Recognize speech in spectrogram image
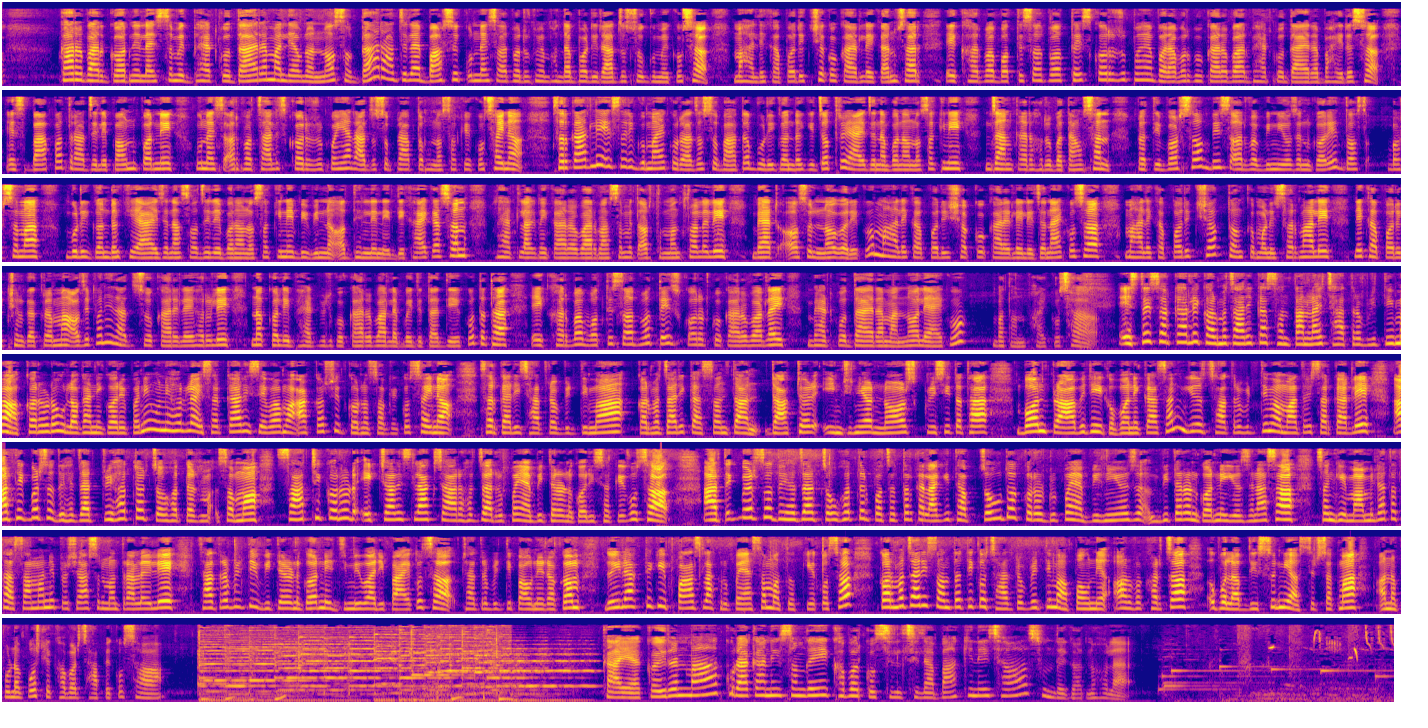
कारोबार गर्नेलाई समेत भ्याटको दायरामा ल्याउन नसक्दा राज्यलाई वार्षिक उन्नाइस अर्ब रूपियाँ भन्दा बढ़ी राजस्व गुमेको छ। महालेखा परीक्षकको कार्यालयका अनुसार एक खर्ब बत्तीस अर्ब तेइस करोड़ रूपियाँ बराबरको कारोबार भ्याटको दायरा बाहिर छ। यस बापत राज्यले पाउनुपर्ने उन्नाइस अर्ब चालिस करोड़ रूपियाँ राजस्व प्राप्त हुन सकेको छैन। सरकारले यसरी गुमाएको राजस्वबाट बुढ़ी गण्डकी जत्रै आयोजना बनाउन सकिने जानकारहरू बताउँछन्। प्रति वर्ष बीस अर्ब विनियोजन गरे दश वर्षमा बुढ़ी गण्डकी आयोजना सजिलै बनाउन सकिने विभिन्न अध्ययनले नै देखाएका छन्। भ्याट लाग्ने कारोबारमा समेत अर्थ मन्त्रालयले भ्याट असुल नगरेको महालेखा परीक्षकको कार्यालयले जनाएको छ। महालेखा परीक्षक टंकमणि शर्माले लेखा परीक्षणका क्रममा अझै पनि राजस्व कार्यालयहरूले नक्कली भ्याट बिलको कारोबारलाई वैधता दिएको तथा एक खर्ब बत्तीस अर्ब तेइस करोड़को कारोबारलाई भ्याटको दायरामा नल्याएको बताउनु भएको छ। यस्तै सरकारले कर्मचारीका सन्तानलाई छात्रवृत्तिमा करोड़ौं लगानी गरे पनि उनीहरूलाई सरकारी सेवामा आकर्षित गर्न सकेको छैन। सरकारी छात्रवृत्तिमा कर्मचारीका सन्तान डाक्टर इन्जिनियर नर्स कृषि तथा वन प्राविधिक बनेका छन्। यो छात्रवृत्तिमा मात्रै सरकारले आर्थिक वर्ष दुई हजार त्रिहत्तर चौहत्तरसम्म साठी करोड़ एकचालिस लाख चार हजार रूपियाँ वितरण गरिसकेको छ। आर्थिक वर्ष दुई हजार चौहत्तर पचहत्तरका लागि थप चौध करोड़ रूपियाँ वितरण वितरण गर्ने योजना छ। संघीय मामिला तथा सामान्य प्रशासन मन्त्रालयले छात्रवृत्ति वितरण गर्ने जिम्मेवारी पाएको छ। छात्रवृत्ति पाउने रकम दुई लाखदेखि पाँच लाख रूपियाँसम्म तोकिएको छ। कर्मचारी सन्ततिको छात्रवृत्तिमा पाउने अर्ब खर्च उपलब्धि शून्य शीर्षकमा अन्नपूर्ण पोस्टले खबर छापेको छ। काया कैरनमा कुराकानीसँगै खबरको सिलसिला बाँकी नै छ। सुन्दै गर्नुहोला।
